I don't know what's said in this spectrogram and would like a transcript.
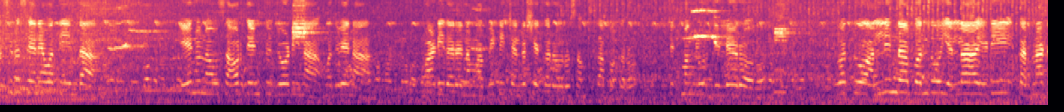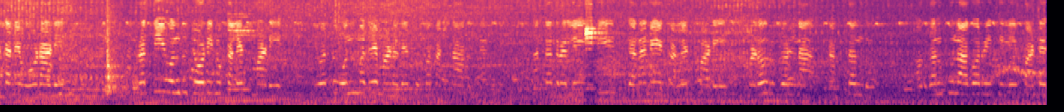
ಹಸಿರು ಸೇನೆ ವತಿಯಿಂದ ಏನು ನಾವು ಸಾವಿರದ ಎಂಟು ಜೋಡಿನ ಮದುವೆನ ಮಾಡಿದ್ದಾರೆ ನಮ್ಮ ಬಿ ಟಿ ಚಂದ್ರಶೇಖರ್ ಅವರು ಸಂಸ್ಥಾಪಕರು, ಚಿಕ್ಕಮಂಗ್ಳೂರು ಜಿಲ್ಲೆಯವರು ಅವರು. ಇವತ್ತು ಅಲ್ಲಿಂದ ಬಂದು ಎಲ್ಲ ಇಡೀ ಕರ್ನಾಟಕನೇ ಓಡಾಡಿ ಪ್ರತಿ ಒಂದು ಜೋಡಿನೂ ಕಲೆಕ್ಟ್ ಮಾಡಿ ಇವತ್ತು ಒಂದು ಮದುವೆ ಮಾಡೋದೇ ತುಂಬ ಕಷ್ಟ ಆಗುತ್ತೆ. ಅಂಥದ್ರಲ್ಲಿ ಇಡೀ ಜನನೇ ಕಲೆಕ್ಟ್ ಮಾಡಿ ಬಡವ್ರುಗಳನ್ನ ಕರ್ತಂದು ಅವ್ರಿಗೆ ಅನುಕೂಲ ಆಗೋ ರೀತಿಲಿ ಪಾಟೆ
